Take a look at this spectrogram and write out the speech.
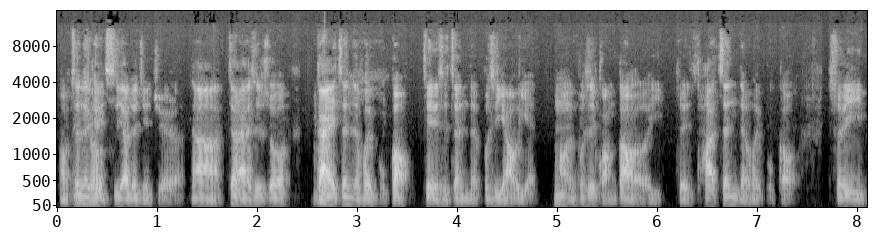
哦，真的可以吃药就解决了。那再来是说钙真的会不够，这也是真的，不是谣言哦，不是广告而已，所以它真的会不够，所以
